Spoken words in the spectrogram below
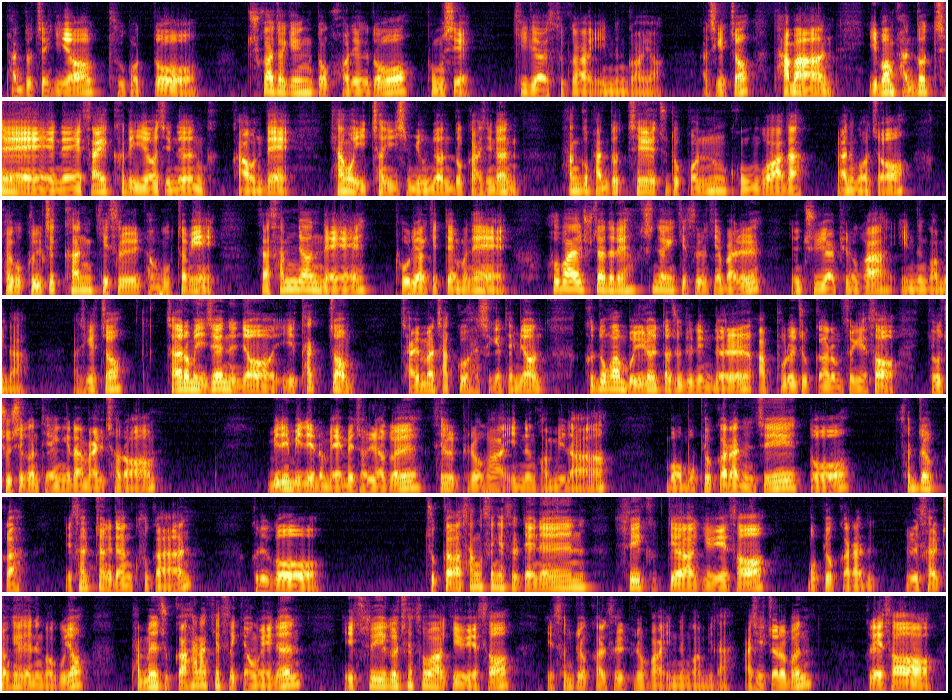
반도체 기업 두 곳도 추가적인 또 거래도 동시에 기대할 수가 있는 거예요. 아시겠죠? 다만 이번 반도체 내 사이클이 이어지는 가운데 향후 2026년도까지는 한국 반도체 주도권은 공고하다라는 거죠. 결국 굵직한 기술 변곡점이 3년 내에 도래했기 때문에 후발 주자들의 혁신적인 기술 개발을 주의할 필요가 있는 겁니다. 아시겠죠? 자, 여러분 이제는요, 이 타점 잘만 잡고 가시게 되면 그동안 물려있던 주주님들 앞으로의 주가 흐름 속에서 결국 주식은 대응이란 말처럼 미리미리 이런 매매 전략을 세울 필요가 있는 겁니다. 뭐 목표가라든지 또 선저가 설정에 대한 구간 그리고 주가가 상승했을 때는 수익 극대화하기 위해서 목표가를 설정해야 되는 거고요. 반면에 주가 하락했을 경우에는 이 수익을 최소화하기 위해서 이 손절가를 쓸 필요가 있는 겁니다. 아시겠죠, 여러분? 그래서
